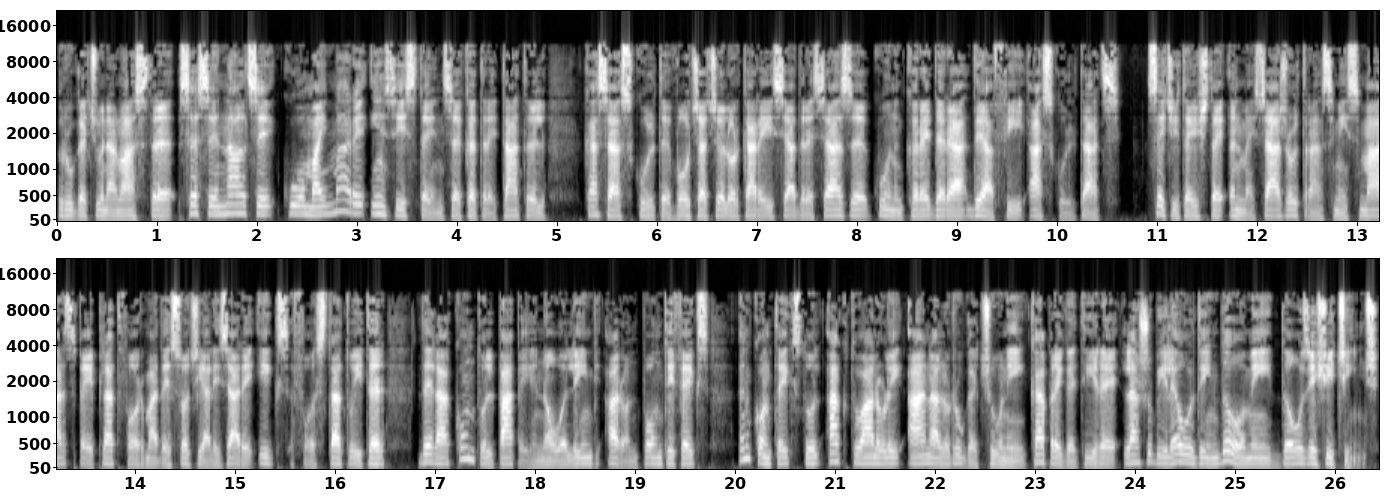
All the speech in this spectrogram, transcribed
Rugăciunea noastră să se înalțe cu o mai mare insistență către Tatăl, ca să asculte vocea celor care îi se adresează cu încrederea de a fi ascultați. Se citește în mesajul transmis marți pe platforma de socializare X fosta Twitter de la contul papei în nouă limbi Aron Pontifex în contextul actualului an al rugăciunii ca pregătire la jubileul din 2025.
